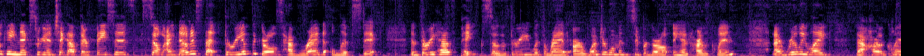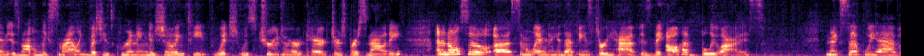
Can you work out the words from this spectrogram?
Okay, next we're going to check out their faces. So I noticed that three of the girls have red lipstick and three have pink. So the three with the red are Wonder Woman, Supergirl, and Harley Quinn. And I really like that Harley Quinn is not only smiling, but she's grinning and showing teeth, which was true to her character's personality. And also a similarity that these three have is they all have blue eyes. Next up we have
